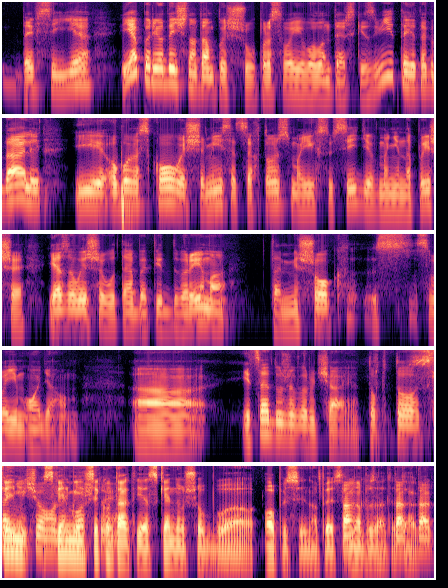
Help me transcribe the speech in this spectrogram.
де всі є. І я періодично там пишу про свої волонтерські звіти і так далі. І обов'язково щомісяця хтось з моїх сусідів мені напише: я залишив у тебе під дверима там мішок з своїм одягом. А, І це дуже виручає. Тобто, це нічого скинь не коштує. контакт, я скину, щоб в описі напис... так, написати. Так, так, так,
